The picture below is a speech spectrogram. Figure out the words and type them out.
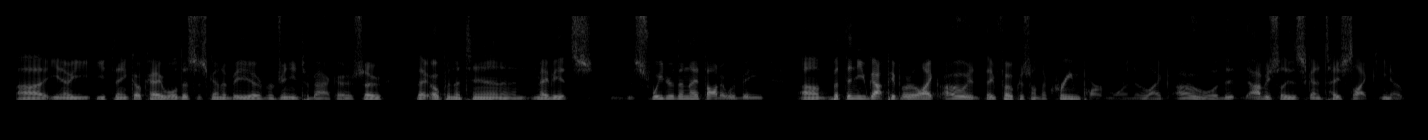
uh, you know, you, you think, okay, well, this is going to be a Virginia tobacco. So they open the tin and maybe it's sweeter than they thought it would be. Um, but then you've got people who are like, oh, they focus on the cream part more, and they're like, oh, well, th- obviously this is going to taste like you know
